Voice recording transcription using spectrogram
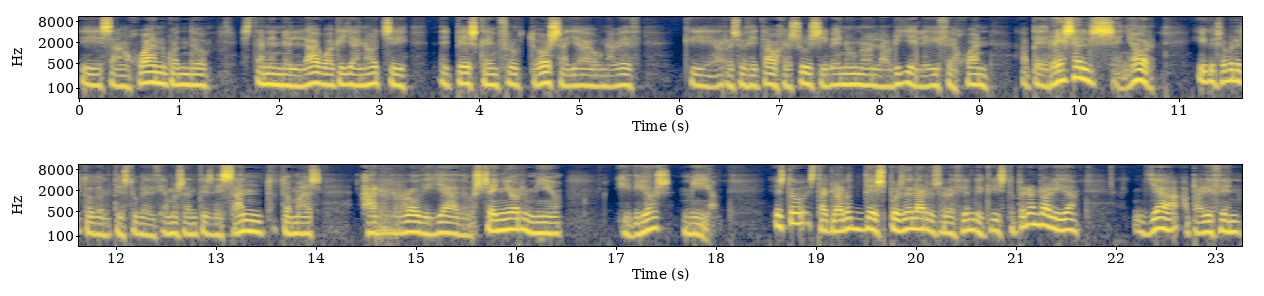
Eh, San Juan, cuando están en el lago aquella noche de pesca infructuosa, ya una vez que ha resucitado Jesús y ven uno en la orilla y le dice Juan a Pedro, es el Señor. Y que sobre todo el texto que decíamos antes de Santo Tomás arrodillado, Señor mío y Dios mío. Esto está claro después de la resurrección de Cristo, pero en realidad ya aparecen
